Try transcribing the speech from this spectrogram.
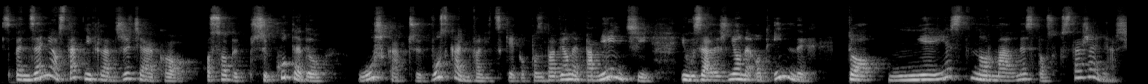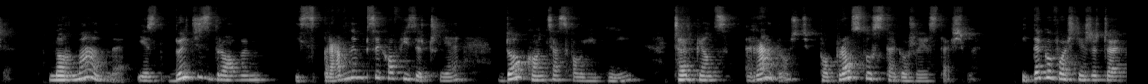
Spędzenie ostatnich lat życia jako osoby przykute do łóżka czy wózka inwalidzkiego, pozbawione pamięci i uzależnione od innych, to nie jest normalny sposób starzenia się. Normalne jest być zdrowym i sprawnym psychofizycznie do końca swoich dni, czerpiąc radość po prostu z tego, że jesteśmy. I tego właśnie życzę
